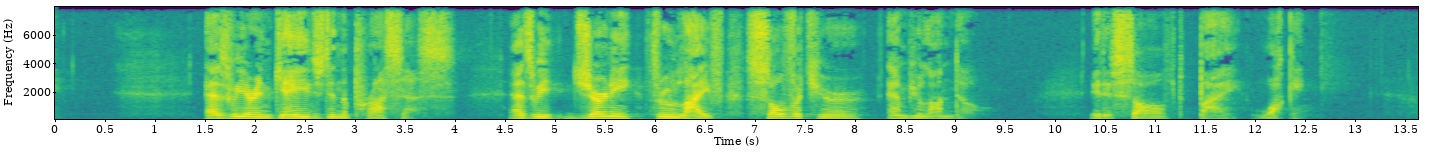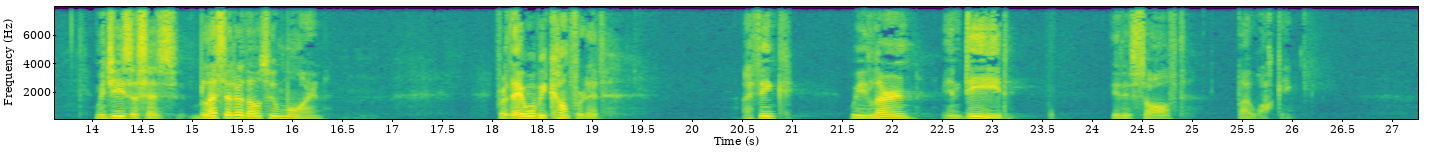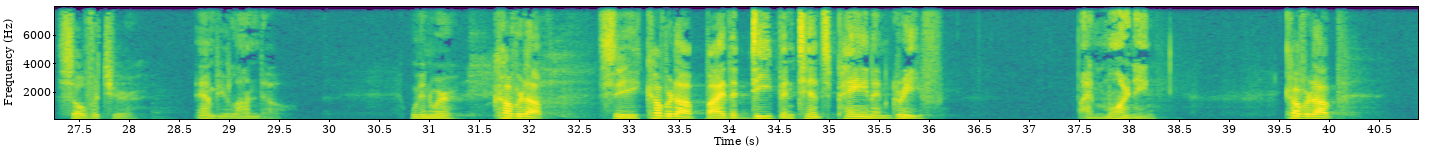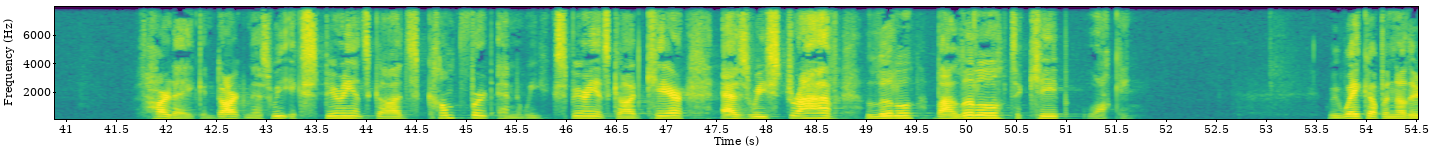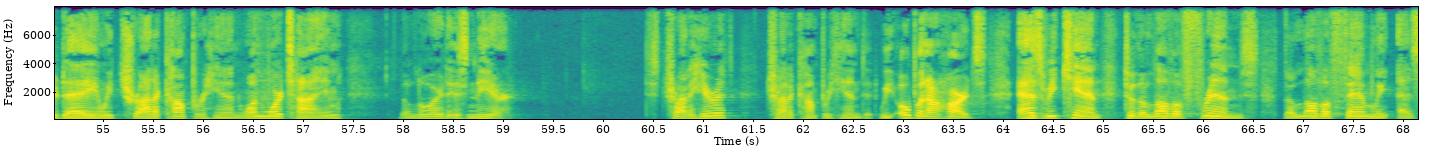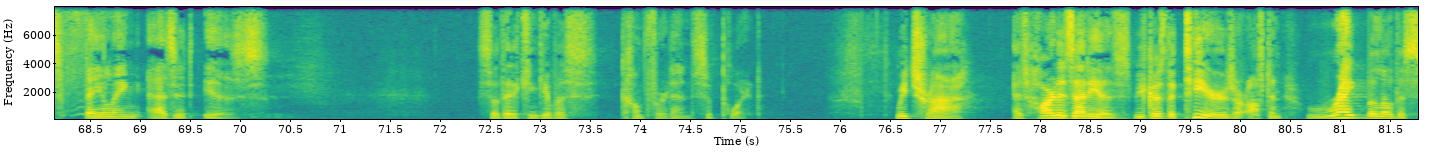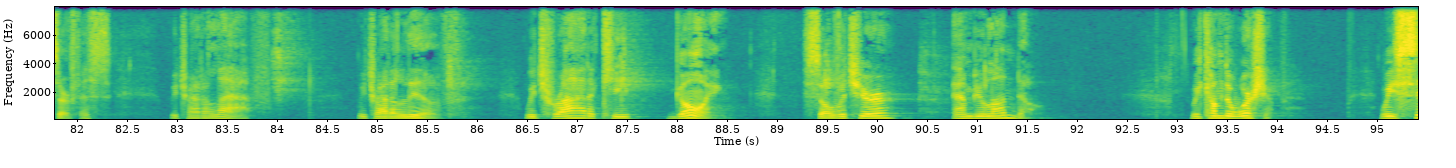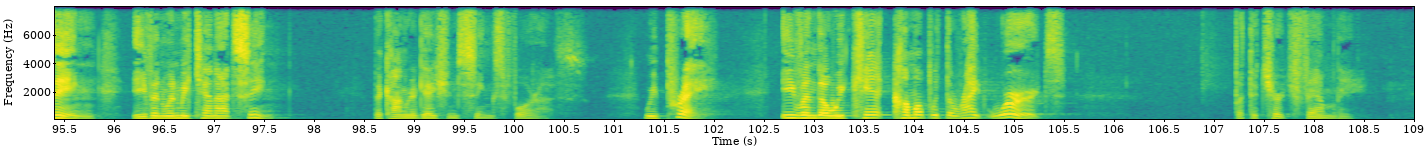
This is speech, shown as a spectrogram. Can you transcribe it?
as we are engaged in the process, as we journey through life. Solvitur ambulando. It is solved by walking. When Jesus says, Blessed are those who mourn, for they will be comforted, I think we learn indeed it is solved by walking. Solvitur ambulando. When we're covered up, see, covered up by the deep, intense pain and grief, by mourning, covered up with heartache and darkness, we experience God's comfort and we experience God's care as we strive little by little to keep walking. We wake up another day and we try to comprehend one more time the Lord is near. Just try to hear it try to comprehend it. We open our hearts as we can to the love of friends, the love of family, as failing as it is, so that it can give us comfort and support. We try, as hard as that is, because the tears are often right below the surface, we try to laugh. We try to live. We try to keep going. Solvitur ambulando. We come to worship. We sing even when we cannot sing. The congregation sings for us. We pray even though we can't come up with the right words. But the church family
